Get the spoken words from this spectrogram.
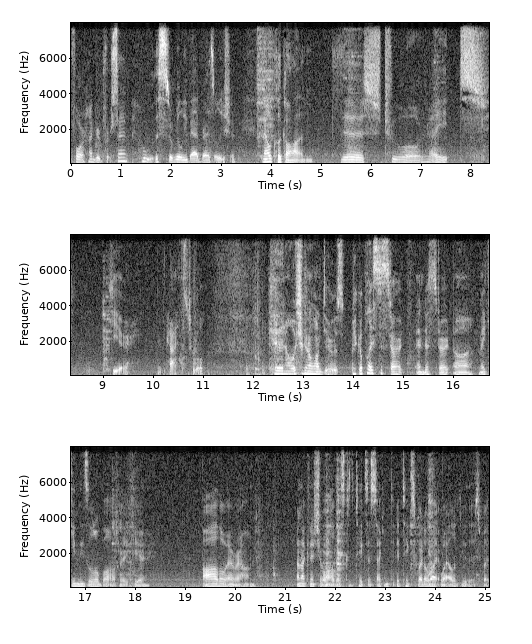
400%. Ooh, this is a really bad resolution. Now click on this tool right here, your path tool. Okay, now what you're gonna want to do is pick a place to start and just start uh, making these little balls right here, all the way around. I'm not gonna show all this because it takes a second. It takes quite a while to do this, but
